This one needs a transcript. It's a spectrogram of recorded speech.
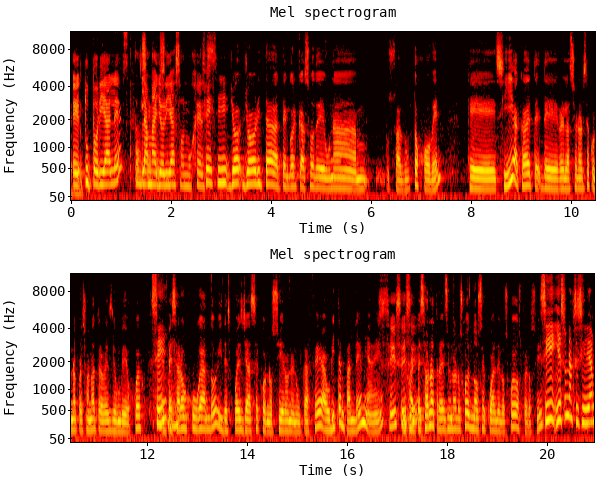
eh, tutoriales, la mayoría son mujeres. Sí, sí, yo, yo ahorita tengo el caso de una pues, adulto joven que sí acaba de, te- de relacionarse con una persona a través de un videojuego. Sí. Empezaron jugando y después ya se conocieron en un café, ahorita en pandemia, ¿eh? Sí, sí, Y fue- sí. Empezaron a través de uno de los juegos, no sé cuál de los juegos, pero sí. Sí, y es una accesibilidad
